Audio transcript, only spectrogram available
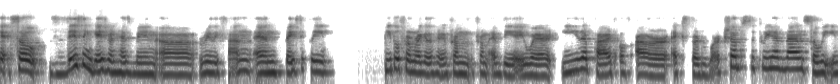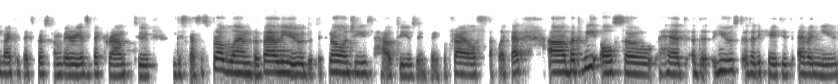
Yeah, so this engagement has been uh, really fun. And basically, people from regulatory from, from FDA were either part of our expert workshops that we have done. So we invited experts from various backgrounds to discuss this problem, the value, the technologies, how to use in clinical trials, stuff like that. Uh, but we also had used a dedicated avenue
